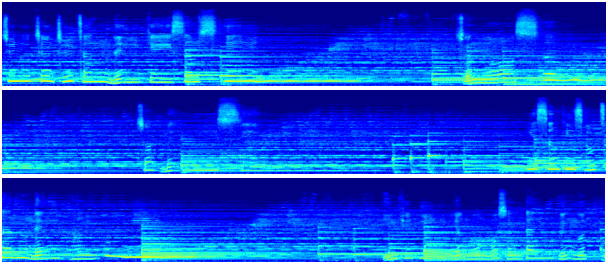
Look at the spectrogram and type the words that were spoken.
專一將主真理記心聲，盡我心作你事，一生坚守真理行公義，現決意仰望我上帝永没偏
